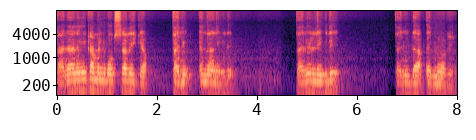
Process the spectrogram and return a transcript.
തരാണെങ്കിൽ കമന്റ് ബോക്സിൽ അറിയിക്കാം. തരും എന്നാണെങ്കിൽ. തരില്ലെങ്കിൽ തരില്ല എന്ന് പറയും.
